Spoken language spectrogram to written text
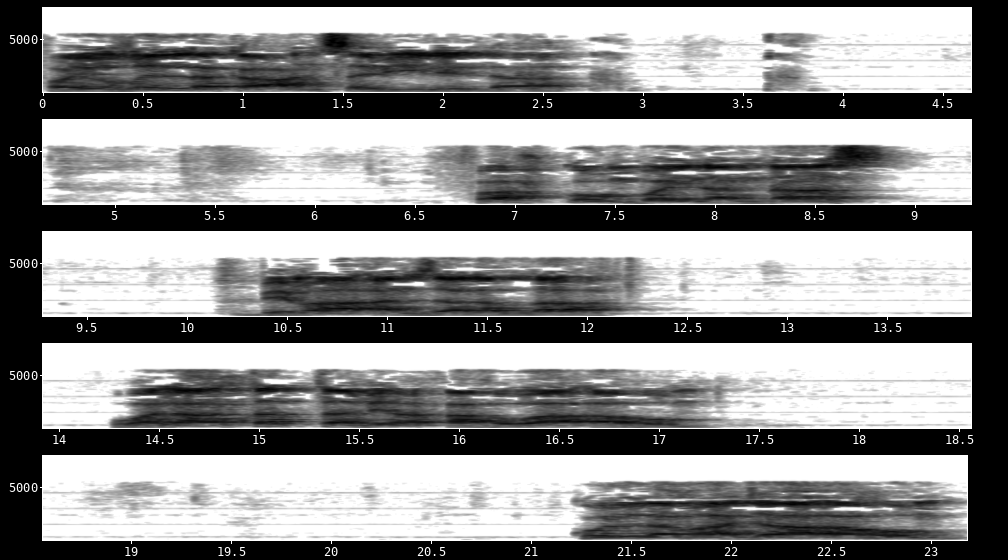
فيضلك عن سبيل الله فاحكم بين الناس بما أنزل الله ولا تتبع أهواءهم كلما جاءهم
